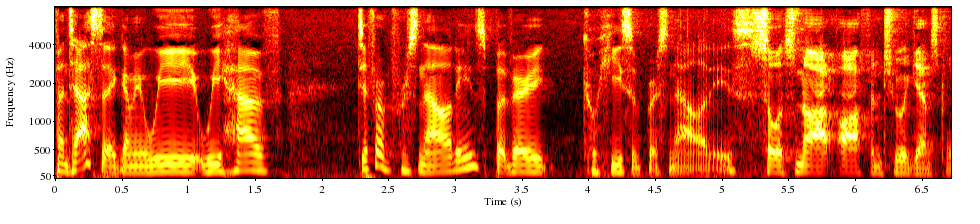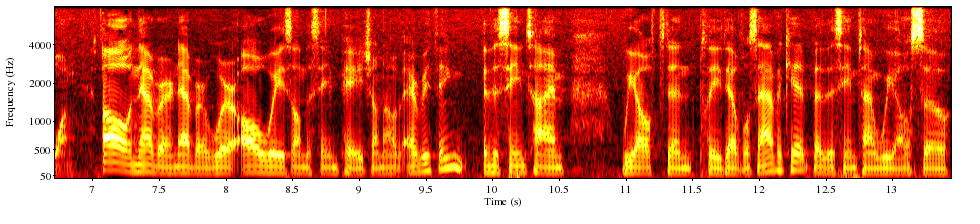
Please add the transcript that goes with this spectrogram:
Fantastic. I mean, we we have different personalities, but very cohesive personalities. So it's not often two against one. Oh, never, never. We're always on the same page on everything. At the same time, we often play devil's advocate, but at the same time, we also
